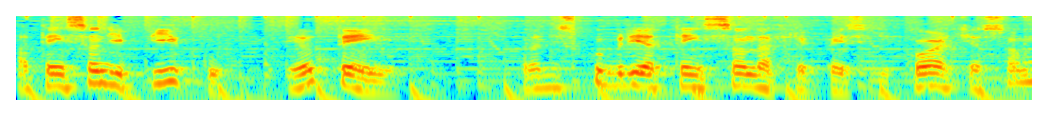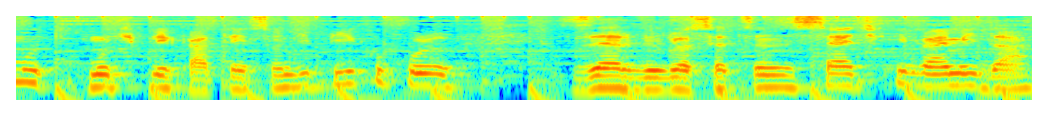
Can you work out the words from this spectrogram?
A tensão de pico eu tenho. Para descobrir a tensão da frequência de corte é só multiplicar a tensão de pico por 0,707 que vai me dar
